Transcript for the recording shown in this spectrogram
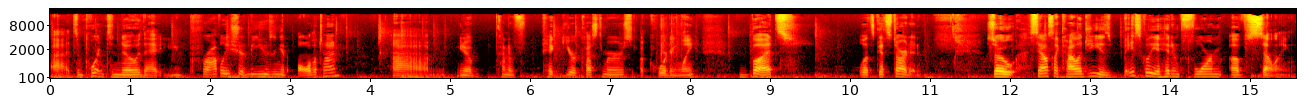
Uh, it's important to know that you probably shouldn't be using it all the time. Um, you know, kind of pick your customers accordingly. But let's get started. So, sales psychology is basically a hidden form of selling.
